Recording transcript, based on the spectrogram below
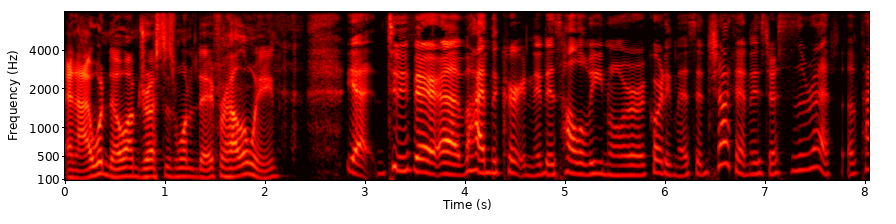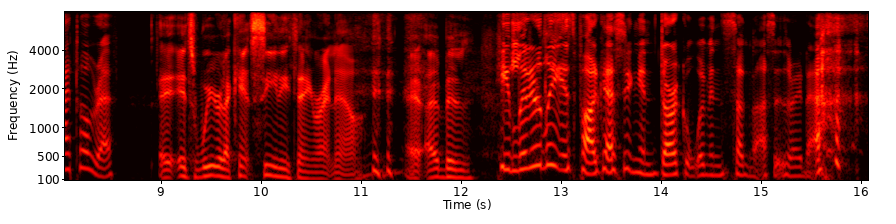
And I would know I'm dressed as one today for Halloween. "Yeah." To be fair, uh, behind the curtain, it is Halloween when we're recording this, and Shotgun is dressed as a ref, a Pac-12 ref. It's weird. I can't see anything right now. I, I've been. He literally is podcasting in dark women's sunglasses right now.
